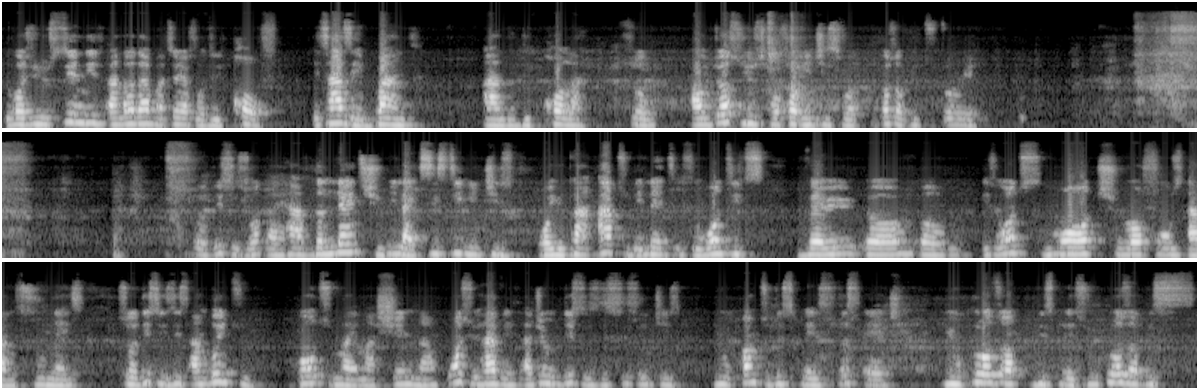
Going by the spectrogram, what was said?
Because you still need another material for the cuff. It has a band and the collar. So I'll just use for 4 inches for because of the tutorial. So this is what I have. The length should be like 16 inches, or you can add to the length if you want it very, uh, um, if you want much ruffles and fullness. So this is it. I'm going to go to my machine now. Once you have it, I assume this is the 6 inches. You come to this place, this edge. You close up this place. You close up this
